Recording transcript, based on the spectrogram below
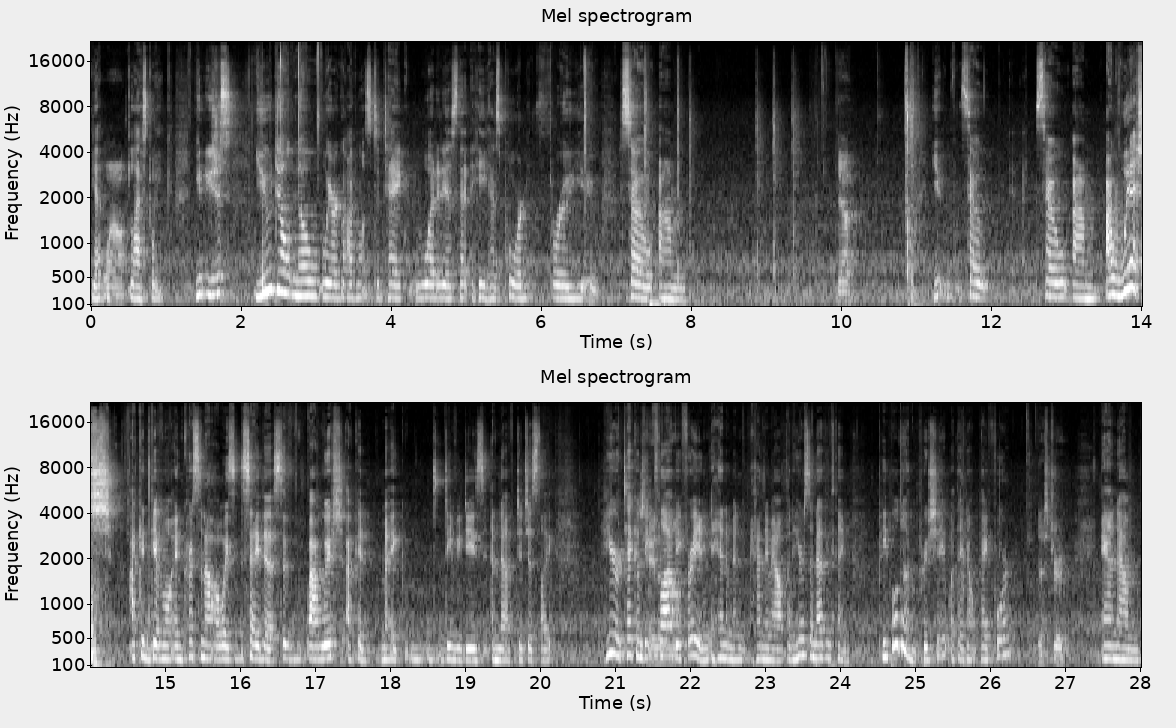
yet Wow. last week. You, you just you don't know where God wants to take what it is that He has poured through you. So um, yeah. you so so um, I wish I could give them. And Chris and I always say this. I wish I could make DVDs enough to just like here, take them, be fly, be free, and hand them and hand them out. But here's another thing: people don't appreciate what they don't pay for, That's true. and um,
